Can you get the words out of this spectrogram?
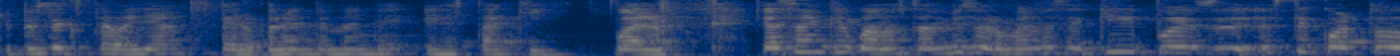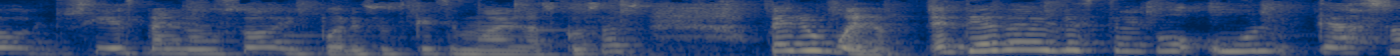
Yo pensé que estaba allá, pero aparentemente está aquí. Bueno, ya saben que cuando están mis hermanos aquí, pues este cuarto sí está en uso y por eso es que se mueven las cosas. Pero bueno, el día de hoy les traigo un caso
